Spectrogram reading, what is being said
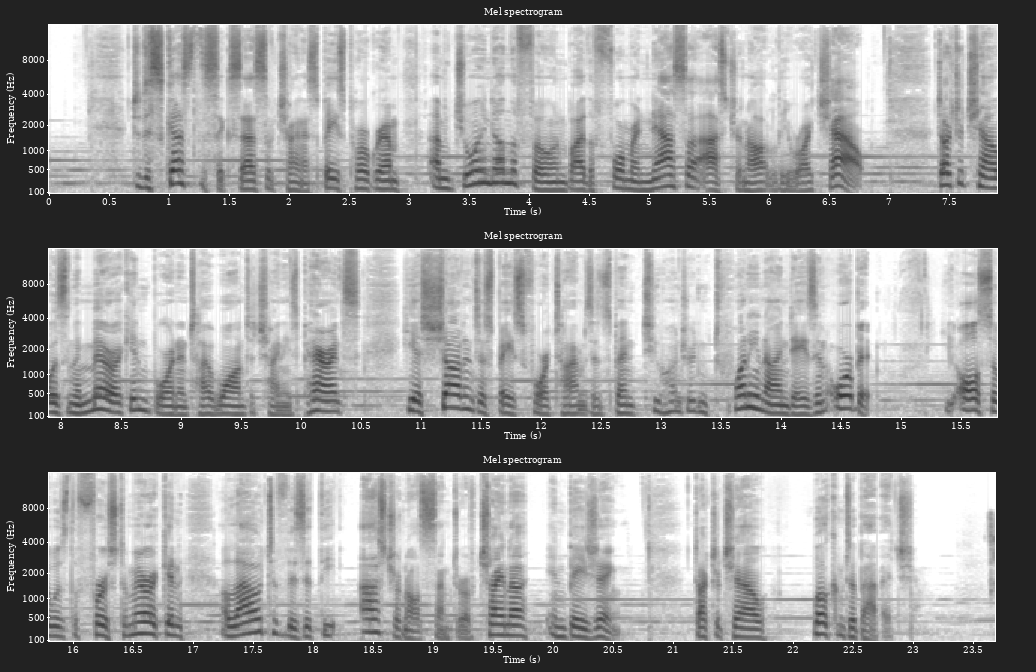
To discuss the success of China's space program, I'm joined on the phone by the former NASA astronaut Leroy Chiao. Dr. Chiao is an American born in Taiwan to Chinese parents. He has shot into space four times and spent 229 days in orbit. He also was the first American allowed to visit the Astronaut Center of China in Beijing. Dr. Chiao, welcome to Babbage.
